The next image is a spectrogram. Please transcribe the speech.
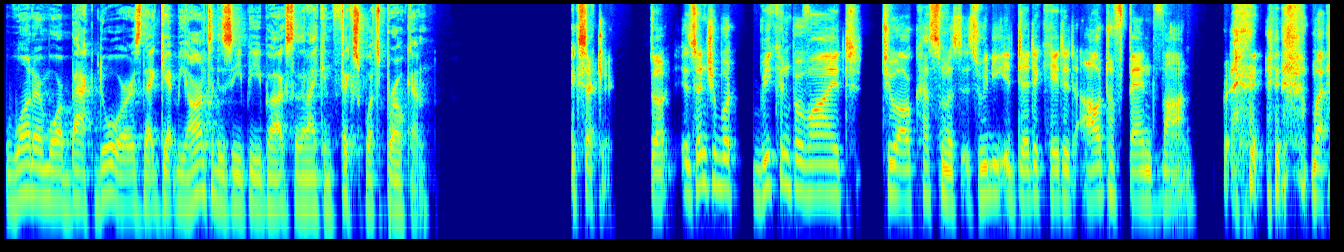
one or more back doors that get me onto the ZP box so that I can fix what's broken. Exactly. So essentially what we can provide to our customers is really a dedicated out of band WAN. my,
